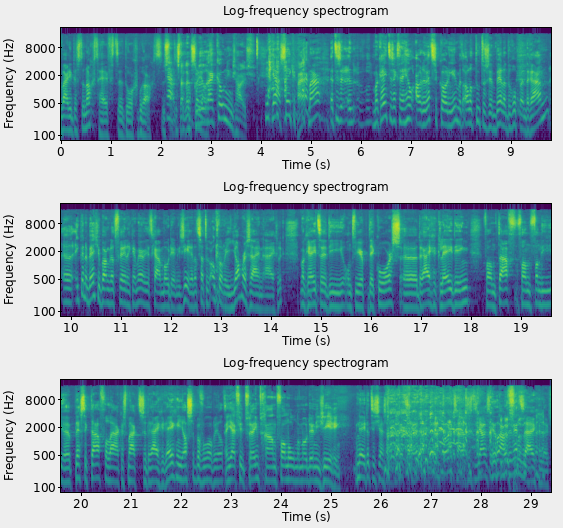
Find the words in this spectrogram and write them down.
waar hij dus de nacht heeft eh, doorgebracht. Dus Ja. dat is wel een kleurrijk koningshuis. Ja, zeker. Maar het is een, Margrethe is echt een heel ouderwetse koningin... met alle toeters en bellen erop en eraan. Eh, ik ben een beetje bang dat Frederik en Mary het gaan moderniseren. En dat zou toch ook wel weer jammer zijn eigenlijk. Margrethe die ontwierp decors, eh haar eigen kleding. Van, taf, van, van die eh, plastic tafellakens maakten ze haar eigen regenjassen bijvoorbeeld. En jij vindt vreemd gaan vallen onder modernisering. Nee, dat is juist ouderwets. In het Koningshuis is het juist heel ouderwets eigenlijk.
